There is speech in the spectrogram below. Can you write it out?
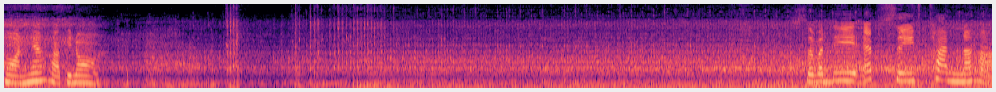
หอนแห้งค่ะพี่น้องสวัสดี FC ทุกท่านนะคะ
